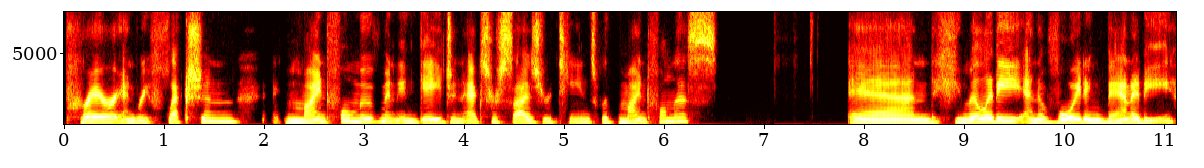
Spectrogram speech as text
prayer and reflection, mindful movement, engage in exercise routines with mindfulness, and humility and avoiding vanity.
